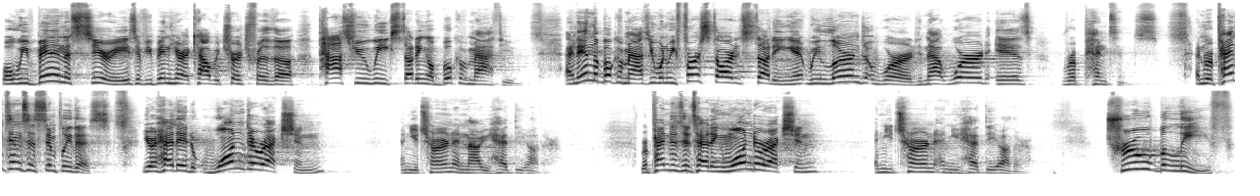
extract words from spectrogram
Well, we've been in a series, if you've been here at Calvary Church for the past few weeks, studying a book of Matthew. And in the book of Matthew, when we first started studying it, we learned a word, and that word is repentance. And repentance is simply this you're headed one direction, and you turn, and now you head the other. Repentance is heading one direction, and you turn and you head the other. True belief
